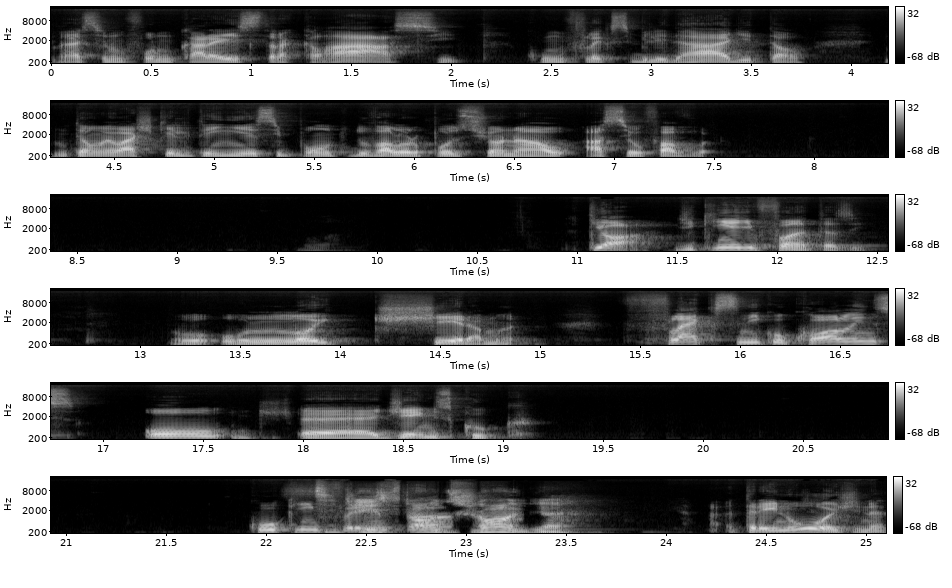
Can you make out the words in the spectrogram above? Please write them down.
né, se não for um cara extra classe, com flexibilidade e tal. Então eu acho que ele tem esse ponto do valor posicional a seu favor. Aqui, ó, diquinha de fantasy. O, o Loic mano. Flex Nico Collins ou é, James Cook? Cook enfrenta... joga? Treinou hoje, né?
